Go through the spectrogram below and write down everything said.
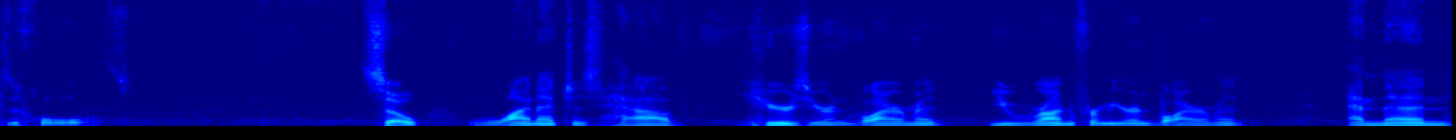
the tools. So why not just have here's your environment, you run from your environment, and then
